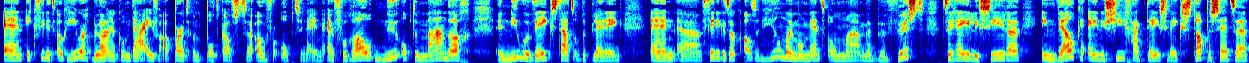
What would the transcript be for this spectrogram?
En ik vind het ook heel erg belangrijk om daar even apart een podcast eh, over op te nemen. En vooral nu op de maandag een nieuwe week staat op de planning. En uh, vind ik het ook altijd een heel mooi moment om uh, me bewust te realiseren in welke energie ga ik deze week stappen zetten,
